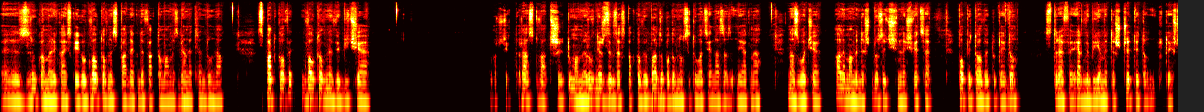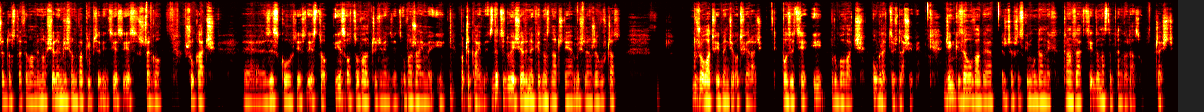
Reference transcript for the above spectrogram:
e, z rynku amerykańskiego, gwałtowny spadek, de facto mamy zmianę trendu na spadkowy, gwałtowne wybicie Zobaczcie, raz, dwa, trzy. Tu mamy również zygzak spadkowy. Bardzo podobną sytuację na, jak na, na złocie, ale mamy też dosyć silne świece popytowe tutaj do strefy. Jak wybijemy te szczyty, to tutaj jeszcze do strefy mamy no 72 pipsy, więc jest, jest z czego szukać e, zysku. Jest, jest, to, jest o co walczyć, więc, więc uważajmy i poczekajmy. Zdecyduje się rynek jednoznacznie. Myślę, że wówczas dużo łatwiej będzie otwierać pozycję i próbować ugrać coś dla siebie. Dzięki za uwagę. Życzę wszystkim udanych transakcji. Do następnego razu. Cześć.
